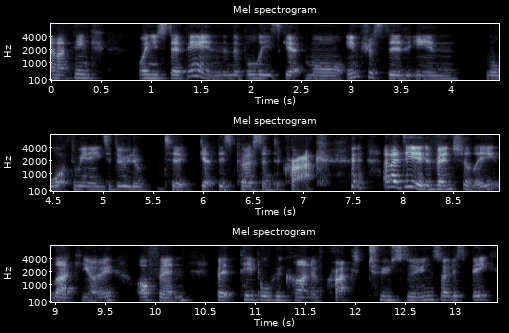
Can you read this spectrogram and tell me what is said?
And I think when you step in, then the bullies get more interested in, well, what do we need to do to, to get this person to crack? and I did eventually, like, you know, often, but people who kind of cracked too soon, so to speak,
